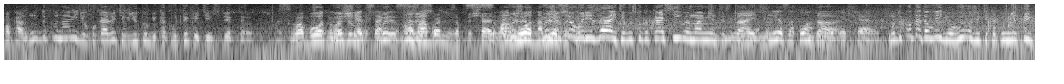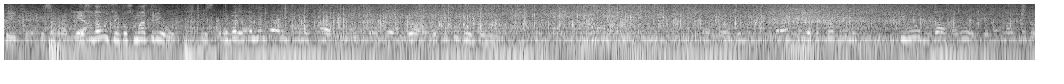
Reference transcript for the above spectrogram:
показываете. Ну так вы на видео покажите в ютубе, как вы тыкаете инспектору. Свободно Вы же- вообще, вы- кстати. вы же- свободно. Закон не запрещает. Вы же, Свободно, вы мне же все вырезаете, вы только красивые моменты ставите. Мне закон Да. не запрещает. Ну так вот это видео выложите, как вы мне тыкаете. Без Я проблем. с удовольствием посмотрю. И, и даже комментарий к вам оставлю. Да, вы тыкаете мне. Хорошо, я посмотрю. Сегодня, завтра, вы, я посмотрю, вы.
